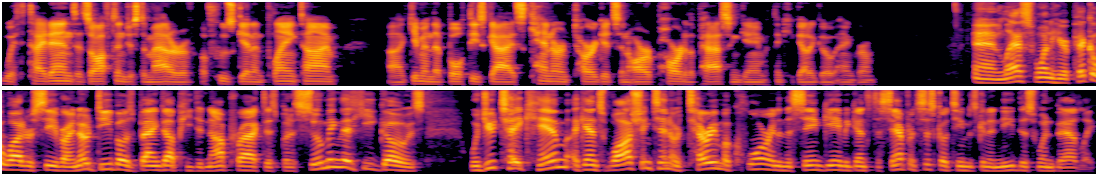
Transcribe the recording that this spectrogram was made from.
with tight ends, it's often just a matter of, of who's getting playing time. Uh, given that both these guys can earn targets and are part of the passing game, I think you got to go Engram. And last one here pick a wide receiver. I know Deebo's banged up. He did not practice, but assuming that he goes, would you take him against Washington or Terry McLaurin in the same game against the San Francisco team that's going to need this win badly?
